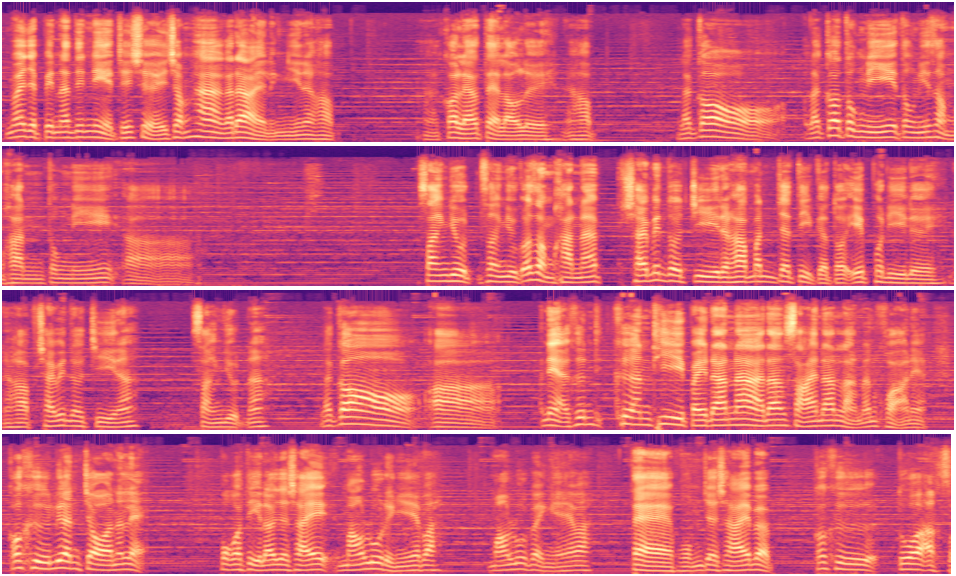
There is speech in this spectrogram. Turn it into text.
ไม่ว่าจะเป็นอัลติเนตเฉยๆช่อง 5 ก็ได้อะไรอย่างนี้นะครับก็แล้วแต่เราเลยนะครับ แล้วก็แล้วก็ตรงนี้ตรงนี้สำคัญตรงนี้สั่งหยุดสั่งหยุดก็สำคัญนะ ใช้เป็นตัว G นะครับ มันจะติดกับตัว F พอดีเลยนะครับ ใช้เป็นตัว G นะ สั่งหยุดนะ แล้วก็เนี่ยขึ้นเคลื่อนที่ไปด้านหน้าด้านซ้ายด้านหลังด้านขวาเนี่ยก็คือเลื่อนจอนั่นแหละ ปกติเราจะใช้เมาส์รูดอย่างนี้ใช่ปะ เมาส์รูดไปอย่างนี้ใช่ปะแต่ผมจะใช้แบบก็คือตัวอักษ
